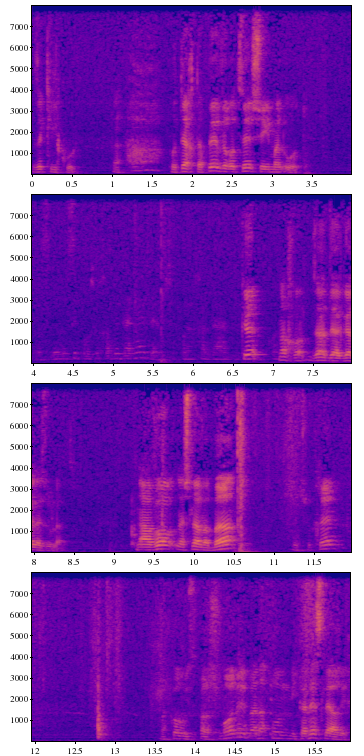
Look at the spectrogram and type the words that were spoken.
זה קלקול. פותח את הפה ורוצה שימלאו אותו. אז זה הסיפור שלך בגן עדן, שכל אחד דאג. כן, נכון, זה הדאגה לזולת. נעבור לשלב הבא, ברשותכם, מקור מספר 8, ואנחנו ניכנס להאריך.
